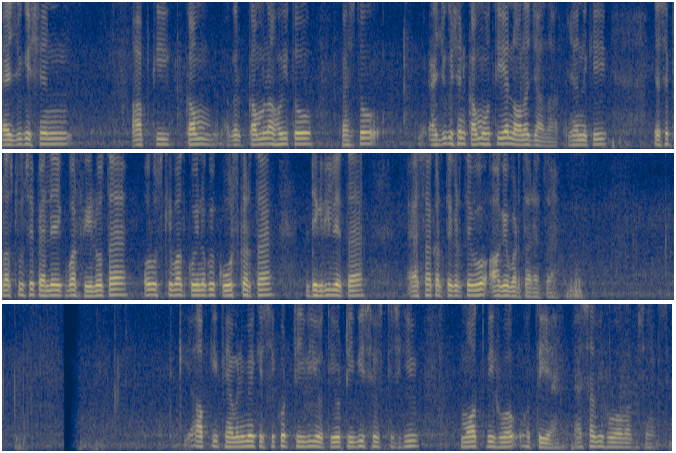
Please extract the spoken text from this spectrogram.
एजुकेशन आपकी कम अगर कम ना हुई तो वैसे तो एजुकेशन कम होती है नॉलेज ज़्यादा। यानी कि जैसे प्लस टू से पहले एक बार फेल होता है और उसके बाद कोई ना कोई कोर्स करता है डिग्री लेता है। ऐसा करते करते वो आगे बढ़ता रहता है। कि आपकी फैमिली में किसी को टीवी होती है और टीवी से उस किसी की मौत भी हुआ होती है। ऐसा भी हुआ होगा किसी ना किसी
